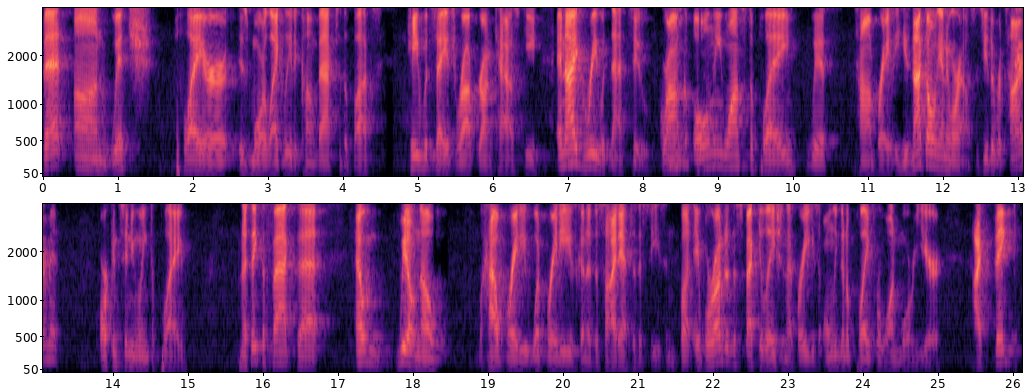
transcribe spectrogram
bet on which player is more likely to come back to the Bucs, he would say it's Rob Gronkowski. And I agree with that too. Gronk mm-hmm. only wants to play with Tom Brady. He's not going anywhere else. It's either retirement or continuing to play. And I think the fact that, and we don't know how Brady, what Brady is going to decide after the season. But if we're under the speculation that Brady's only going to play for one more year, I think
